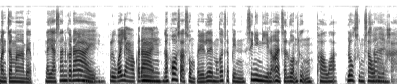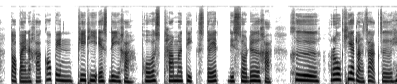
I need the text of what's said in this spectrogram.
มันจะมาแบบ ระยะสั้นก็ได้อืมหรือว่ายาวก็ได้อืมแล้วพอสะสมไปเรื่อยๆ มันก็จะเป็นสิ้นยินดีแล้วอาจจะรวมถึงภาวะโรคซึมเศร้าด้วยใช่ค่ะต่อไปนะคะ ก็เป็น PTSD ค่ะ Post Traumatic Stress Disorder ค่ะ คือโรคเครียดหลังจากเจอเห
